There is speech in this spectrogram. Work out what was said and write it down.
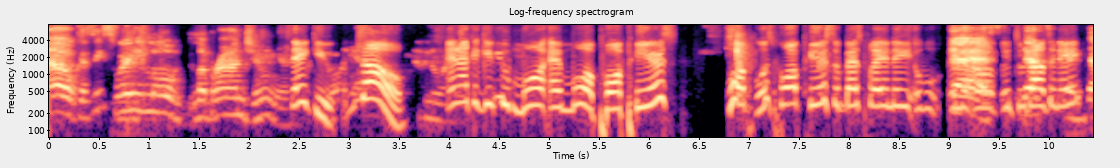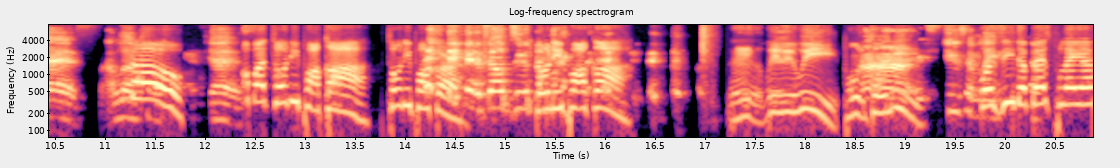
No, because he's swear little LeBron Jr. Thank you. No. And I could give you more and more. Paul Pierce. Paul, was Paul Pierce the best player in the in, the, uh, yes, in 2008? Yes, I love No. Yes. How about Tony Parker? Tony Parker. Don't do Tony Parker. Oui. Pon- Uh-uh, Tony. excuse him. Was he the best player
